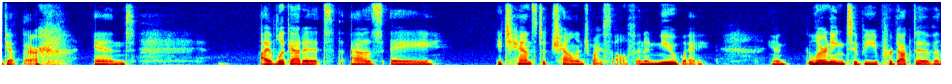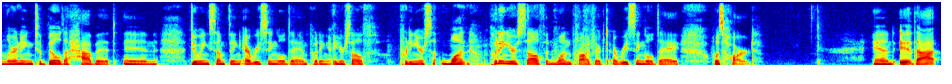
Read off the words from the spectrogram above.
get there, and I look at it as a a chance to challenge myself in a new way. You know, learning to be productive and learning to build a habit in doing something every single day and putting yourself putting yourself one putting yourself in one project every single day was hard. And it that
